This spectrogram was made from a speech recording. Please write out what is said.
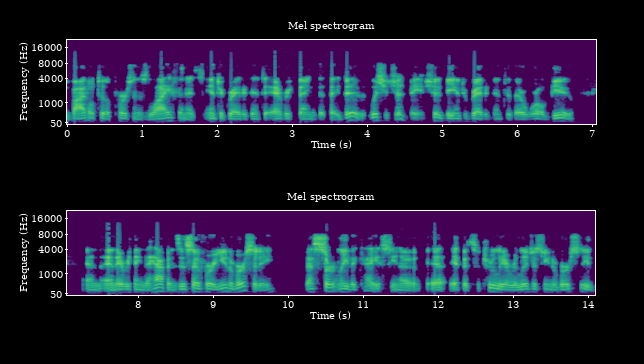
vital to a person's life and it's integrated into everything that they do, which it should be. It should be integrated into their worldview and, and everything that happens. And so for a university, that's certainly the case. You know, if it's a truly a religious university,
